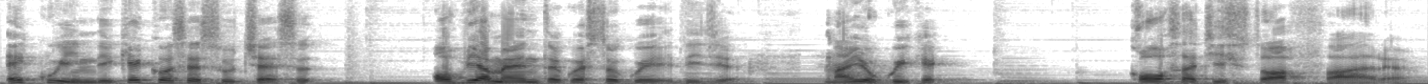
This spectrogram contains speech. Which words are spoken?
E quindi che cosa è successo ovviamente questo qui dice ma io qui che cosa ci sto a fare.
